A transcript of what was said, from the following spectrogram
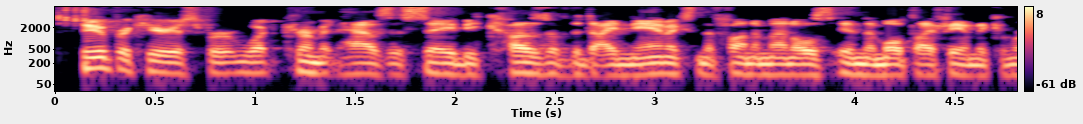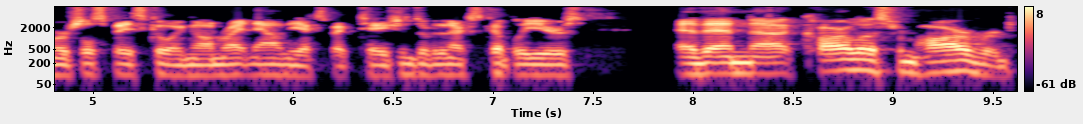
super curious for what Kermit has to say because of the dynamics and the fundamentals in the multifamily commercial space going on right now and the expectations over the next couple of years. And then uh, Carlos from Harvard.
